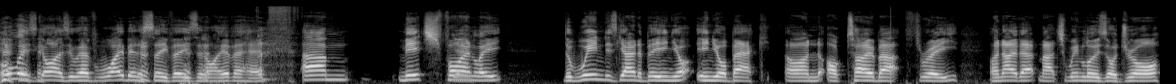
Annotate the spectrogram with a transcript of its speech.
All these guys who have way better CVs than I ever had. Um, Mitch, finally, the wind is going to be in your in your back on October three. I know that much. Win, lose or draw.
